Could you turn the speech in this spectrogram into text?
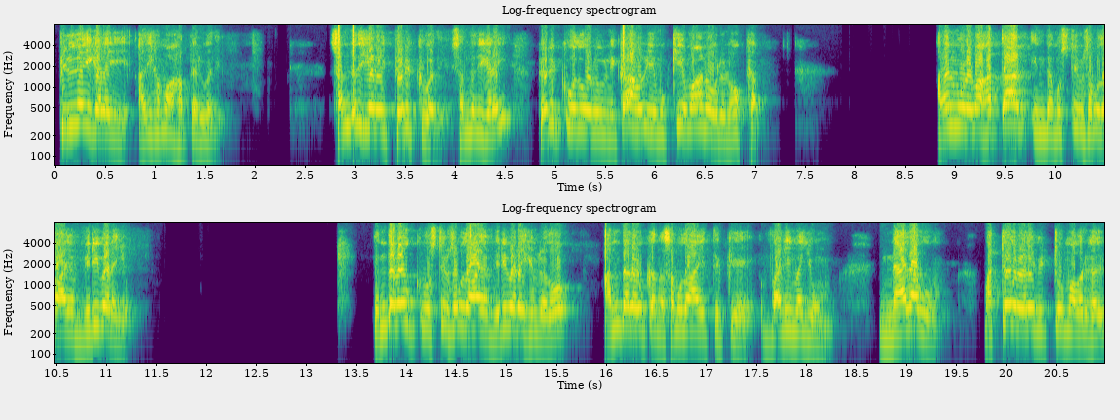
பிள்ளைகளை அதிகமாக பெறுவது சந்ததிகளை பெருக்குவது. சந்ததிகளை பெருக்குவது ஒரு நிக்காகுடைய முக்கியமான ஒரு நோக்கம். அதன் மூலமாகத்தான் இந்த முஸ்லிம் சமுதாயம் விரிவடையும். எந்த அளவுக்கு முஸ்லிம் சமுதாயம் விரிவடைகின்றதோ அந்த அளவுக்கு அந்த சமுதாயத்துக்கு வலிமையும் நலவும் மற்றவர்களை விட்டும் அவர்கள்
